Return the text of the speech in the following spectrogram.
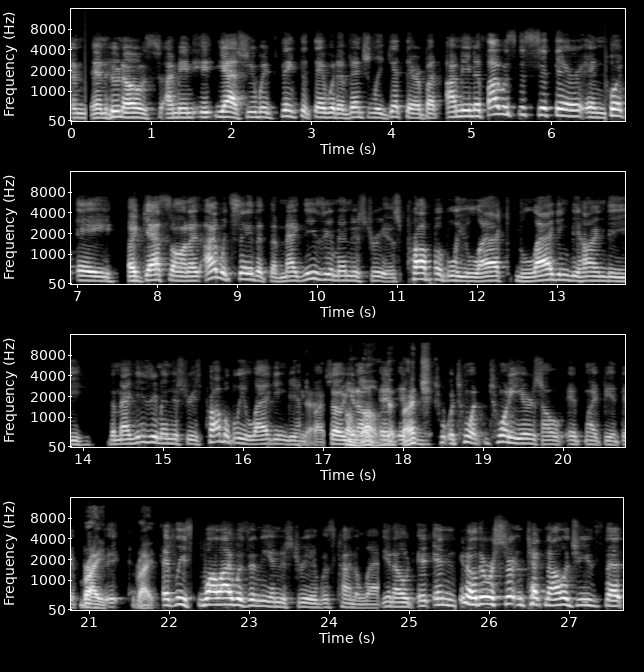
and, and who knows? I mean, it, yes, you would think that they would eventually get there, but I mean, if I was to sit there and put a a guess on it, I would say that the magnesium industry is probably lack lagging behind the the magnesium industry is probably lagging behind. Yeah. So oh, you Oh, know, wow, it- it- much? tw- tw- twenty years now, it might be a different. Right, it- right. at least while I was in the industry, it was kind of lag. You know, it, and you know there were certain technologies that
